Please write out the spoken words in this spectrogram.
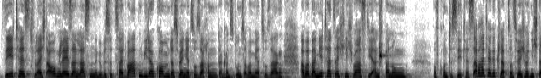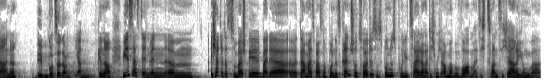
Sehtest, vielleicht Augen lasern lassen, eine gewisse Zeit warten, wiederkommen. Das wären jetzt so Sachen, da kannst du uns aber mehr zu sagen. Aber bei mir tatsächlich war es die Anspannung aufgrund des Sehtests. Aber hat ja geklappt, sonst wäre ich heute nicht da, ne? Eben, Gott sei Dank. Ja, genau. Wie ist das denn, wenn ähm, ich hatte das zum Beispiel bei der, äh, damals war es noch Bundesgrenzschutz, heute ist es Bundespolizei, da hatte ich mich auch mal beworben, als ich 20 Jahre jung war.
